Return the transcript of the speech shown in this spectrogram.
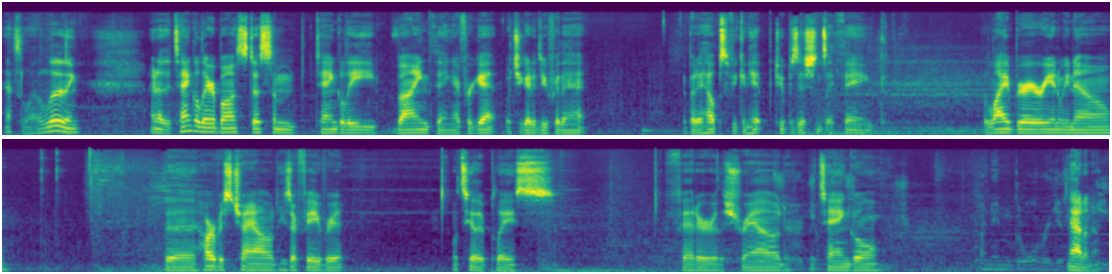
that's a lot of loathing. I know the Tangle Lair boss does some tangly vine thing. I forget what you got to do for that, but it helps if you can hit two positions. I think. The Librarian we know. The Harvest Child. He's our favorite. What's the other place? Fetter, the Shroud, the Tangle. I don't know.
